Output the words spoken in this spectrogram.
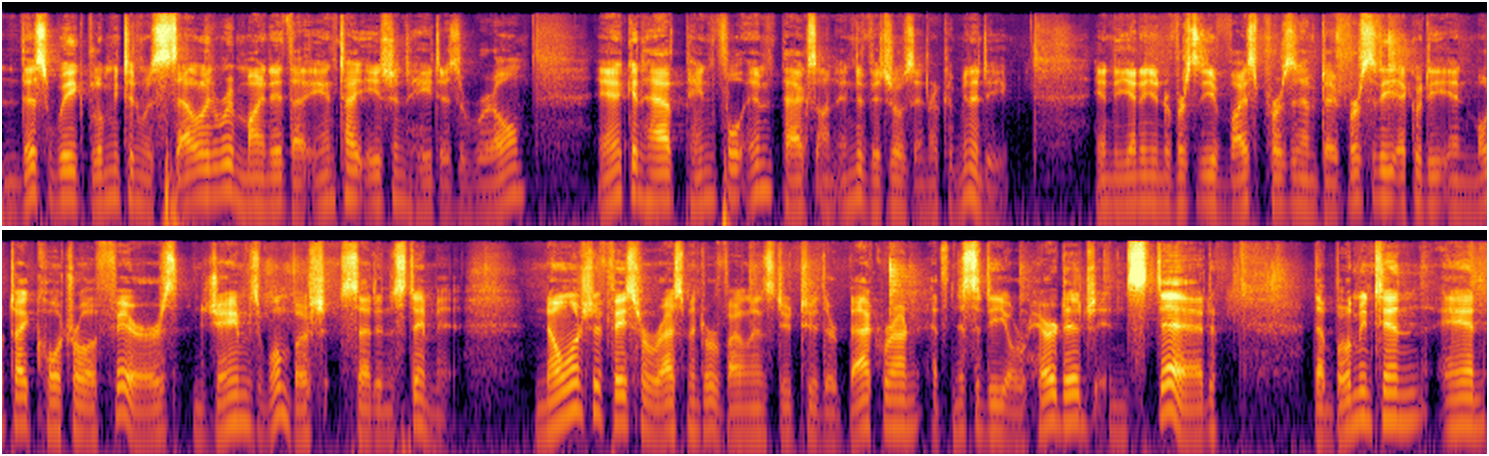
This week, Bloomington was sadly reminded that anti Asian hate is real and can have painful impacts on individuals in our community. Indiana University Vice President of Diversity, Equity, and Multicultural Affairs, James Wimbush, said in a statement No one should face harassment or violence due to their background, ethnicity, or heritage. Instead, the Bloomington and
